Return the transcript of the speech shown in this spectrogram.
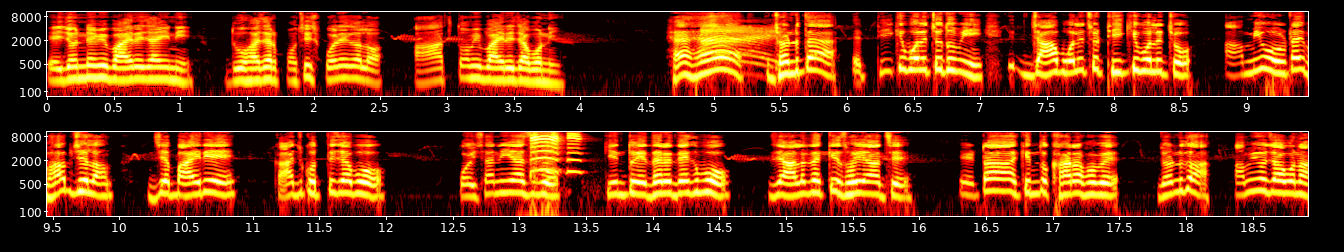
এই জন্যে আমি বাইরে যাইনি। দু হাজার পঁচিশ পড়ে গেল, আর তো আমি বাইরে যাবনি। হ্যাঁ হ্যাঁ ঝন্টুদা, ঠিকই বলেছ তুমি। যা বলেছ ঠিকই বলেছ। আমিও ওটাই ভাবছিলাম যে বাইরে কাজ করতে যাব, পয়সা নিয়ে আসব, কিন্তু এধারে দেখব যে আলাদা কেস হয়ে আছে। এটা কিন্তু খারাপ হবে। ঝন্টুদা, আমিও যাব না।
